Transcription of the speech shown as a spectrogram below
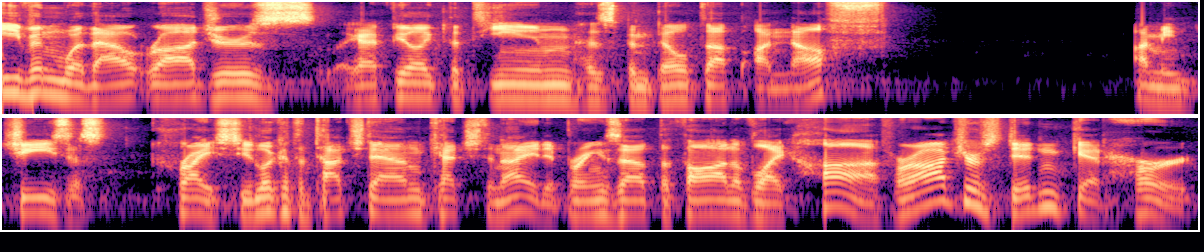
even without Rodgers, like I feel like the team has been built up enough. I mean, Jesus Christ, you look at the touchdown catch tonight, it brings out the thought of like, huh, if Rodgers didn't get hurt,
